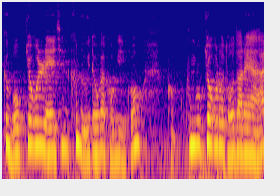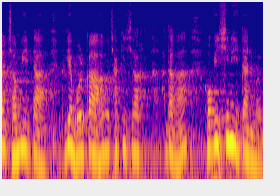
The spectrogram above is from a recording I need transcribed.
그 목적을 내신 큰 의도가 거기 있고 궁극적으로 도달해야 할 점이 있다. 그게 뭘까 하고 찾기 시작하다가 거기 신이 있다는 거죠.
